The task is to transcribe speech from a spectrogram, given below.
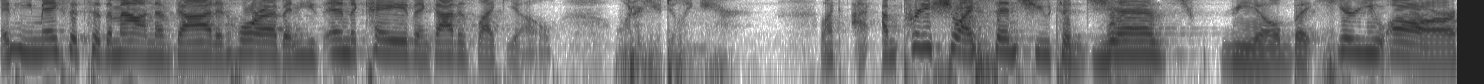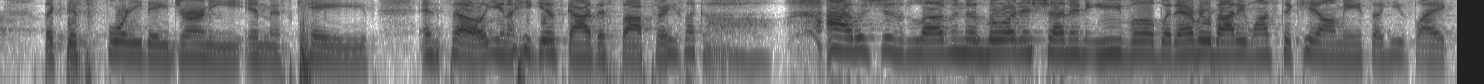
and he makes it to the mountain of God at Horeb, and he's in the cave, and God is like, Yo, what are you doing here? Like, I, am pretty sure I sent you to Jezreel, but here you are, like this 40 day journey in this cave. And so, you know, he gives God this sob story. He's like, Oh, I was just loving the Lord and shunning evil, but everybody wants to kill me. So he's like,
